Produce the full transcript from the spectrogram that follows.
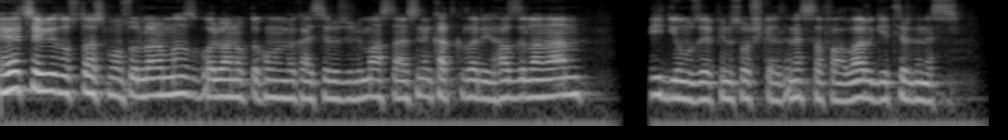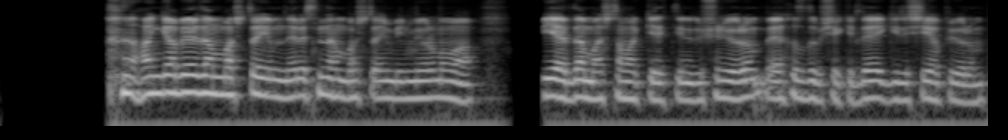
Evet sevgili dostlar sponsorlarımız golvar.com ve Kayseri Üzülümü Hastanesi'nin katkılarıyla hazırlanan videomuza hepiniz hoş geldiniz. Safalar getirdiniz. Hangi haberden başlayayım, neresinden başlayayım bilmiyorum ama bir yerden başlamak gerektiğini düşünüyorum ve hızlı bir şekilde girişi yapıyorum.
